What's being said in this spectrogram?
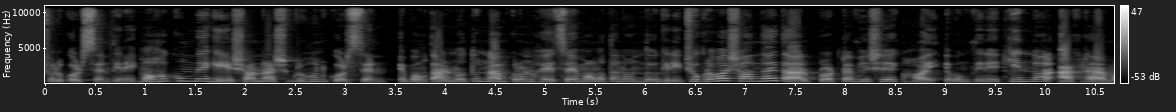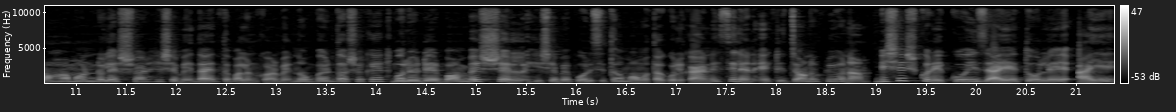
শুরু করছেন। তিনি মহাকুম্ভে গিয়ে সন্ন্যাস গ্রহণ করছেন এবং তার নতুন নামকরণ হয়েছে মমতানন্দ গিরি শুক্রবার সন্ধ্যায় তার পট্টাভিষেক হয় এবং তিনি কিন্নর আখড়ার মহামণ্ডলেশ্বর হিসেবে দায়িত্ব পালন করবেন। নব্বইয়ের দশকে বলিউডের বম্বে শেল হিসেবে পরিচিত মমতা কুলকার্নি ছিলেন একটি জনপ্রিয় নাম। বিশেষ করে কই যায়, তোলে, আয়ে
